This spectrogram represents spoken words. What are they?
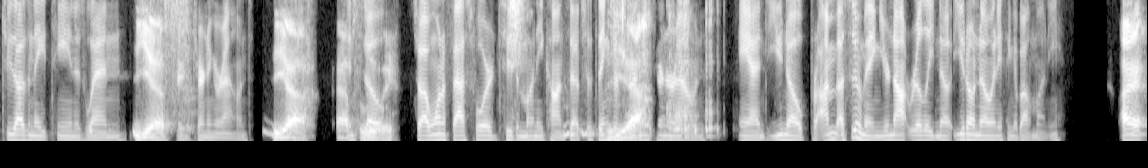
2018 is when yes. turning around. Yeah absolutely so, so, i want to fast forward to the money concept. So things are yeah. starting to turn around and you know i'm assuming you're not really know you don't know anything about money i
